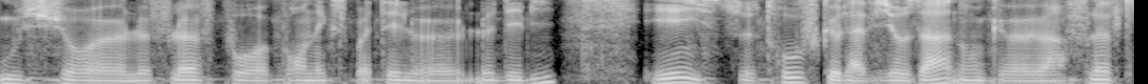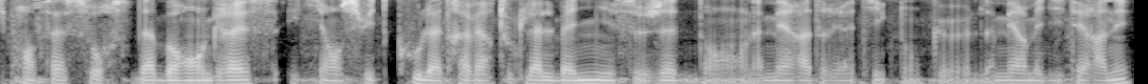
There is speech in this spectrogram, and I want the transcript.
ou sur le fleuve pour, pour exploiter le, débit. Et il se trouve que la Viosa, donc euh, un fleuve qui prend sa source d'abord en Grèce et qui ensuite coule à travers toute l'Albanie et se jette dans la mer Adriatique, donc euh, la mer Méditerranée,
